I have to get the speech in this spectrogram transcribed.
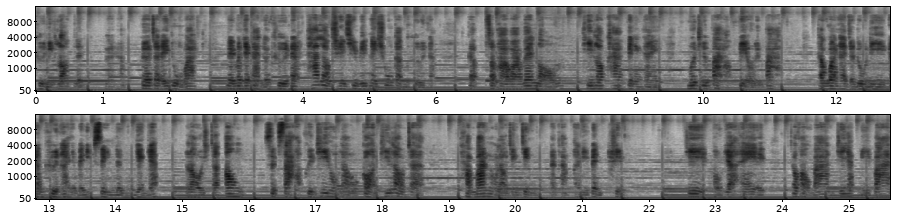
คืนอีกรอบหนึ่งนะครับ เพื่อจะได้ดูว่าในบรรยากาศกลางคืนนะถ้าเราใช้ชีวิตในช่วงกลางคืนนะกับสภาวะแวดล้อม ที่รอบข้างเป็นยังไงมืดหรือเปล่าเปลี่ยวหรือเปล่ากลางวันอาจจะดูดีกลางคืนอาจจะเป็นอีกสิ่งหนึ่งอย่างเงี้ยเราจะต้องศึกษาพื้นที่ของเราก่อนที่เราจะทำบ้านของเราจริง ๆ นะครับ อันนี้เป็นทริปที่ผมอยากให้เจ้าของบ้านที่อยากมีบ้าน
